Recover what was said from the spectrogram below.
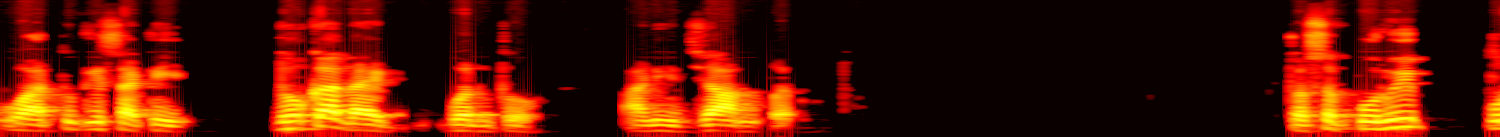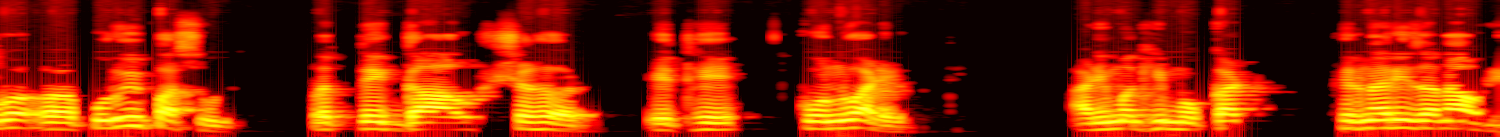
वाहतुकीसाठी धोकादायक बनतो आणि जाम पण तसं पूर्वी पूर्व- पूर्वीपासून प्रत्येक गाव शहर येथे कोंडवाडे होते. आणि मग ही मोकाट फिरणारी जनावरे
